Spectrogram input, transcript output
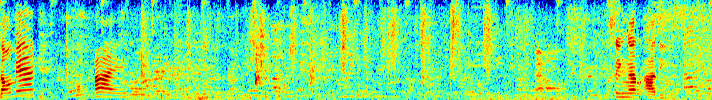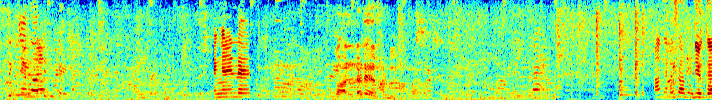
Soumya hi singer Adi. എങ്ങനെയുണ്ട്? നല്ല ടേസ്റ്റ് ഉണ്ട്. അങ്ങനെ സദ്യയൊക്കെ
